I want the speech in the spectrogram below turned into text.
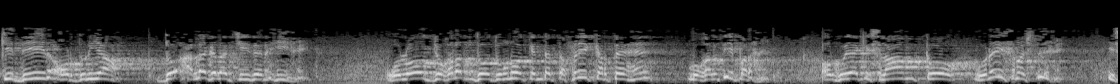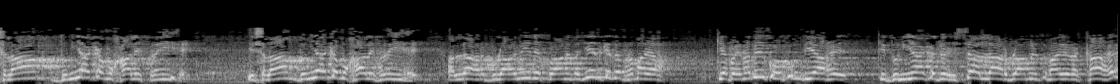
کہ دین اور دنیا دو الگ الگ چیزیں نہیں ہیں۔ وہ لوگ جو غلط دو دونوں کے اندر تفریق کرتے ہیں، وہ غلطی پر ہیں۔ اور گویا کہ اسلام کو وہ نہیں سمجھتے ہیں۔ اسلام دنیا کا مخالف نہیں ہے۔ اسلام دنیا کا مخالف نہیں ہے۔ اللہ رب العالمین نے قرآن مجید کے اندر فرمایا کہ اپنے نبی کو حکم دیا ہے کہ دنیا کا جو حصہ اللہ رب العالمین نے تمہارے رکھا ہے،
